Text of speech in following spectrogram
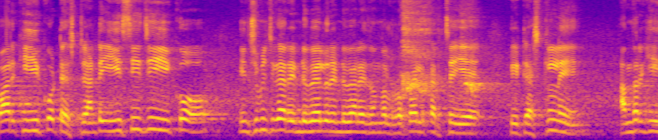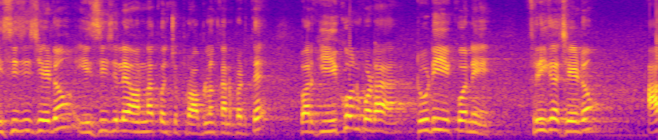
వారికి ఈకో టెస్ట్ అంటే ఈసీజీ ఈకో ఇంచుమించుగా రెండు వేలు రెండు వేల ఐదు వందల రూపాయలు ఖర్చు అయ్యే ఈ టెస్టుల్ని అందరికీ ఈసీజీ చేయడం. ఈసీజీలో ఏమన్నా కొంచెం ప్రాబ్లం కనపడితే వారికి ఈకోని కూడా టూ డీ ఈకోని ఫ్రీగా చేయడం. ఆ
